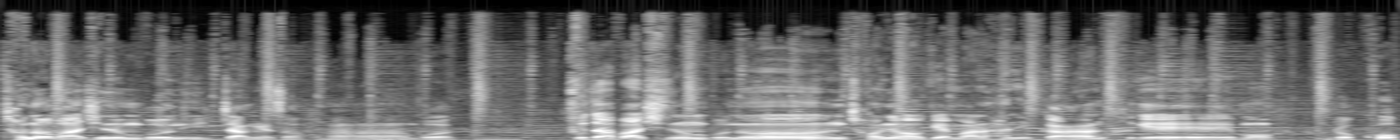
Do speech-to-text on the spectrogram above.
전업하시는 분 입장에서 어, 뭐 투잡하시는 분은 저녁에만 하니까 크게 뭐 그렇고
